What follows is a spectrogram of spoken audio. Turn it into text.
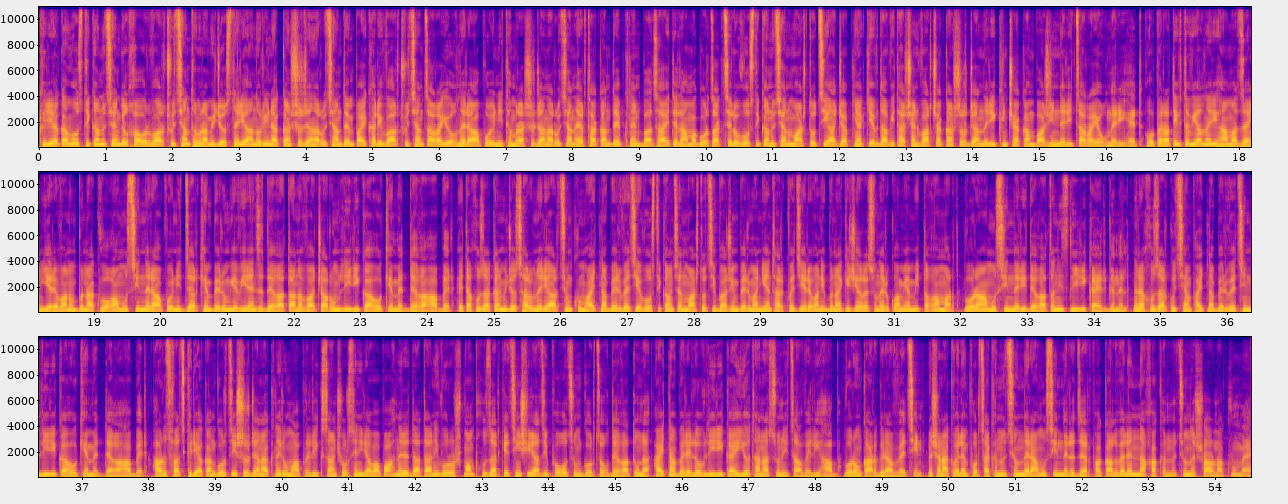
Քրեական ոստիկանության գլխավոր վարչության թմրամիջոցների անօրինական շրջանառության դեմ պայքարի վարչության ծառայողները ապօրինի թմրաշրջանառության հերթական դեպքն են բացահայտել համագործակցելով ոստիկանության Մաշտոցի, Աջափնյակ եւ Դավիթաշեն վարչական շրջանների քնչական բաժինների ծառայողների հետ։ Օպերատիվ տվյալների համաձայն Երևանում բնակվող ամուսինները ապօրինի ձեռք են բերում եւ իրենց դեղատանը վաճառում լիրիկա հոգեմետ դեղահաբեր։ Հետախուզական միջոցառումների արդյունքում հայտնաբերվեց եւ ոստիկանության Մաշտոցի բաժին բերման ենթարկվեց Երևան Երևանի բնակիչ 32-ամյա մի տղամարդ, որը ամուսինների դեղատնից լիրիկա էր գնել։ Նրա խուզարկությամբ հայտնաբերվեցին լիրիկա հոգեմետ դեղահաբեր։ Հարուցված քրեական գործի շրջանակներում ապրիլի 24-ին իրավապահները դատարանի որոշմամբ խուզարկեցին Շիրազի փողոցում գործող դեղատունը, հայտնաբերելով լիրիկայի 70-ից ավելի հաբ, որոնք առգրավվեցին։ Նշանակվել են փորձաքննություններ, ամուսինները ձերբակալվել են, նախաքննությունը շարունակվում է։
